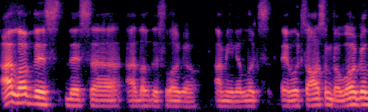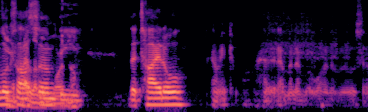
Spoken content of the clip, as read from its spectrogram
I love this this uh I love this logo. I mean it looks it looks awesome. The logo looks yeah, awesome. More, the though. the title. I mean come on, I had it at my number one. So.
